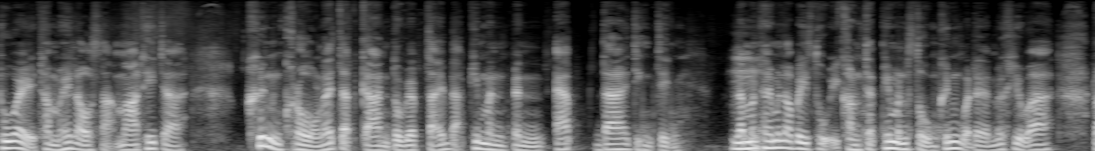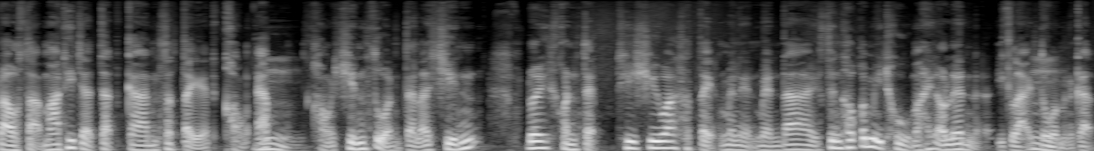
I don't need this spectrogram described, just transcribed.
ช่วยทำให้เราสามารถที่จะขึ้นโครงและจัดการตัวเว็บไซต์แบบที่มันเป็นแอปได้จริง ๆ แล้วมันทำให้เราไปสู่อีกคอนเซ็ปต์ที่มันสูงขึ้นกว่าเดิมก็คือว่าเราสามารถที่จะจัดการสเตตของแอปอืมของชิ้นส่วนแต่ละชิ้น ด้วยคอนเซ็ปต์ที่ชื่อว่า state management ได้ ซึ่งเขาก็มีถูมาให้เราเล่นอีกหลายตัวเหมือนกัน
